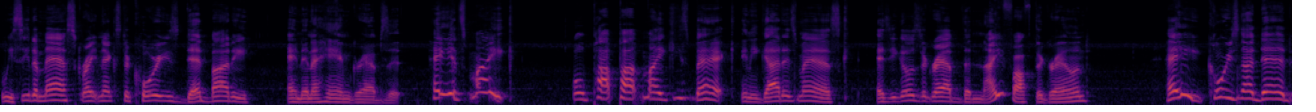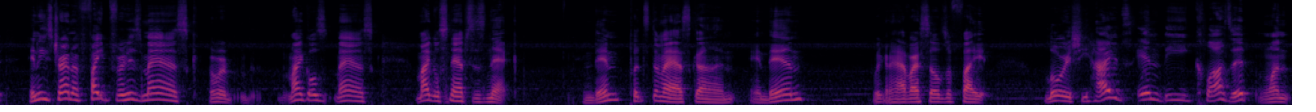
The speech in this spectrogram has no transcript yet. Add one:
We see the mask right next to Corey's dead body, and then a hand grabs it. Hey, it's Mike. Oh, Pop Pop Mike, he's back. And he got his mask. As he goes to grab the knife off the ground, hey, Corey's not dead, and he's trying to fight for his mask, or Michael's mask. Michael snaps his neck, and then puts the mask on, and then we're gonna have ourselves a fight. Laurie, she hides in the closet, one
